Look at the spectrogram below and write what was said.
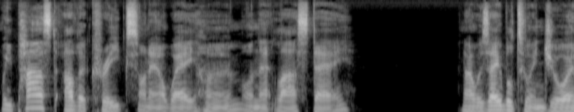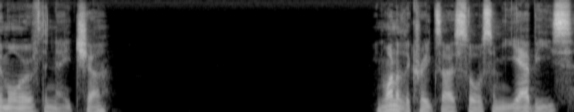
We passed other creeks on our way home on that last day, and I was able to enjoy more of the nature. In one of the creeks, I saw some yabbies.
